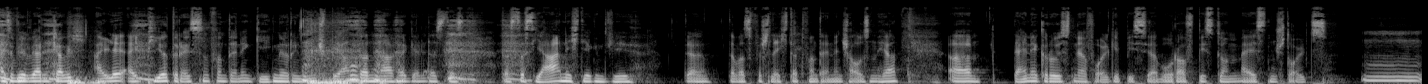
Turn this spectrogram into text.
Also wir werden, glaube ich, alle IP-Adressen von deinen Gegnerinnen sperren dann nachher, gell, dass das, dass das Ja nicht irgendwie da, da was verschlechtert von deinen Chancen her. Äh, deine größten Erfolge bisher, worauf bist du am meisten stolz? Mm,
